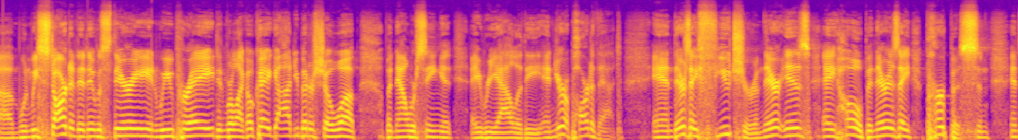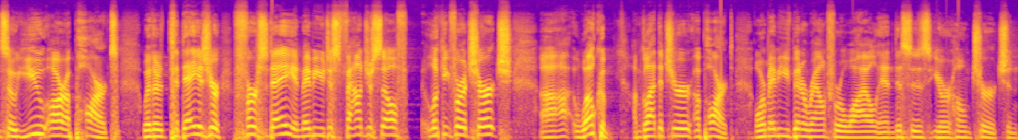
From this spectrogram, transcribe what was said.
Um, when we started it, it was theory, and we prayed, and we're like, okay, God, you better show up. But now we're seeing it a reality, and you're a part of that. And there's a future, and there is a hope, and there is a purpose. And, and so you are a part, whether today is your first day, and maybe you just found yourself looking for a church, uh, welcome. I'm glad that you're a part. Or maybe you've been around for a while and this is your home church. And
